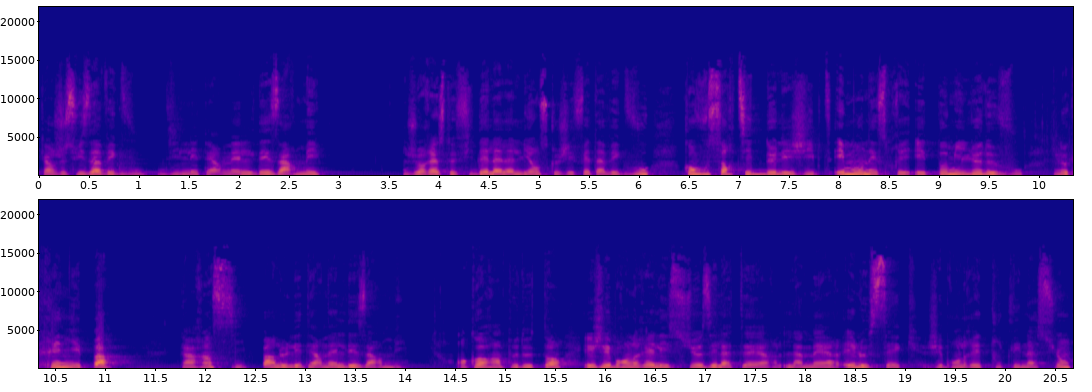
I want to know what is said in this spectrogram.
car je suis avec vous, dit l'Éternel des armées. Je reste fidèle à l'alliance que j'ai faite avec vous quand vous sortîtes de l'Égypte, et mon esprit est au milieu de vous. Ne craignez pas car ainsi parle l'Éternel des armées. Encore un peu de temps, et j'ébranlerai les cieux et la terre, la mer et le sec. J'ébranlerai toutes les nations,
